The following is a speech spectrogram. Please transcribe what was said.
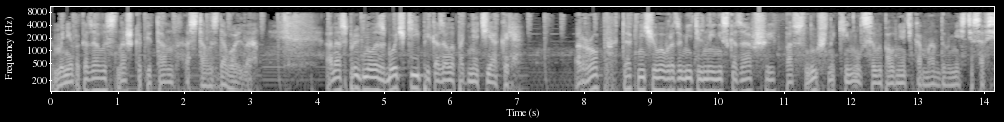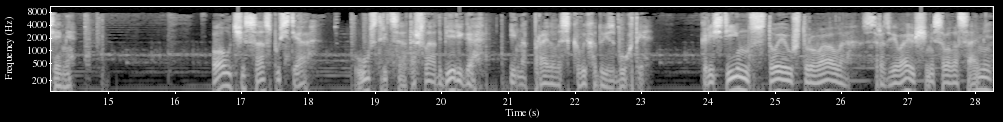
Мне показалось, наш капитан осталась довольна. Она спрыгнула с бочки и приказала поднять якорь. Роб, так ничего вразумительно и не сказавший, послушно кинулся выполнять команду вместе со всеми. Полчаса спустя устрица отошла от берега и направилась к выходу из бухты. Кристин, стоя у штурвала, с развивающимися волосами,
